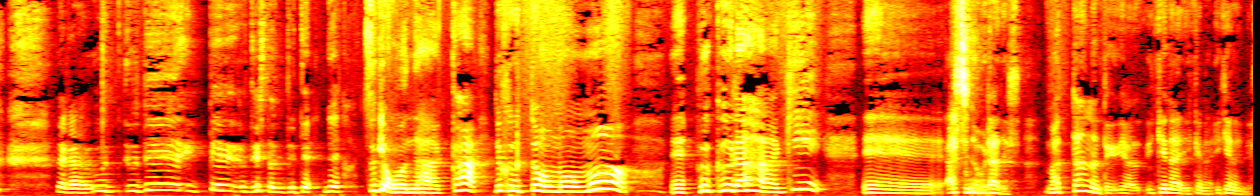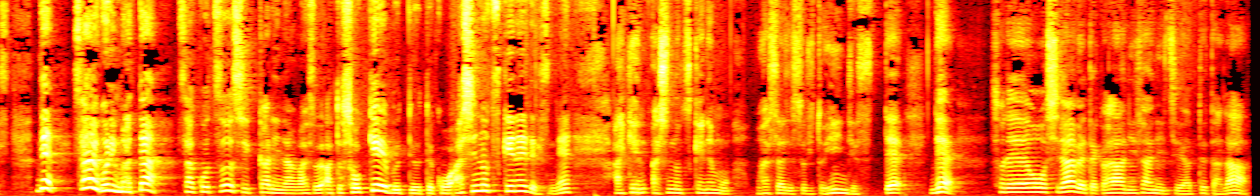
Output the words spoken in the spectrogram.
だから、う腕行って、腕下に行ってて。で、次お腹、で、太もも、え、ふくらはぎ、えー、足の裏です。末端なんて、いや、いけない、いけない、いけないんです。で、最後にまた鎖骨をしっかり流す。あと、鼠径部って言って、こう、足の付け根ですね。足の付け根もマッサージするといいんですって。で、それを調べてから2、3日やってたら、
